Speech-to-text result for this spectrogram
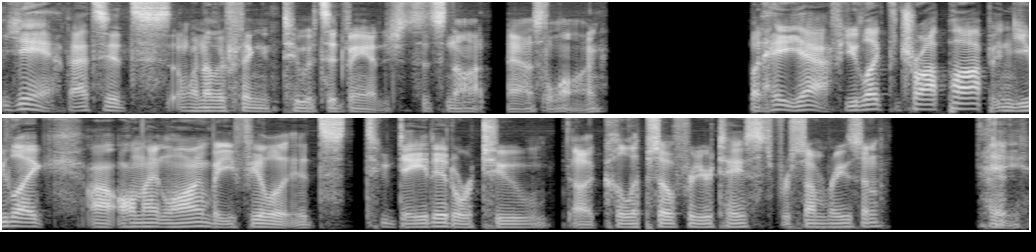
Yeah, that's its another thing to its advantage. It's not as long. But hey, yeah, if you like the trop pop and you like uh, all night long, but you feel it's too dated or too uh, calypso for your taste for some reason, hey,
